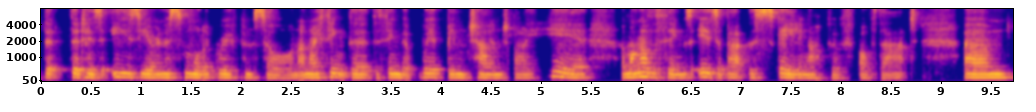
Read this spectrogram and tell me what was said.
that, that is easier in a smaller group and so on. And I think the, the thing that we're being challenged by here, among other things, is about the scaling up of, of that. Um,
